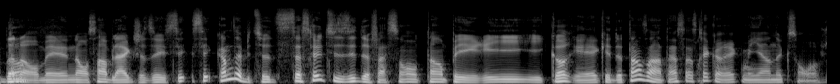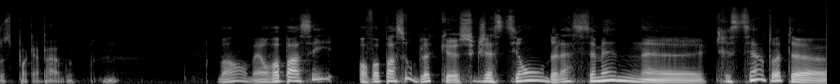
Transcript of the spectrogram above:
Bon. Non, non, mais non, sans blague, je veux dire, c'est- c'est comme d'habitude, ça serait utilisé de façon tempérée et correcte, et de temps en temps, ça serait correct, mais il y en a qui sont juste pas capables. Bon, ben on va passer. On va passer au bloc euh, suggestion de la semaine. Euh, Christian, toi, t'as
